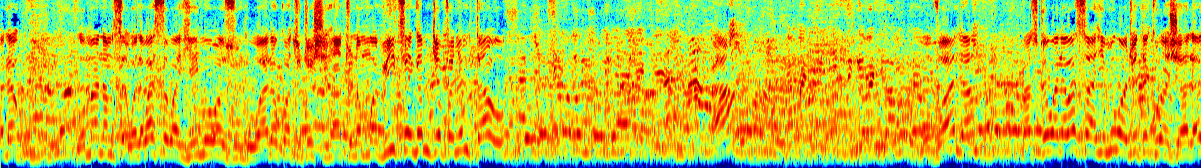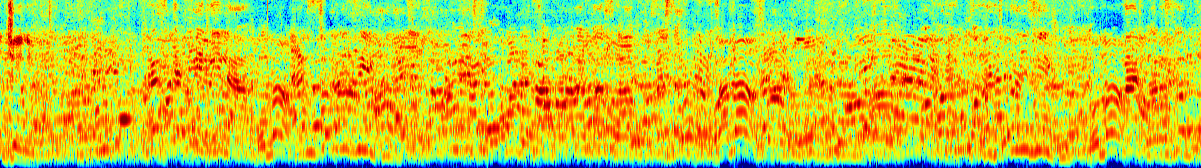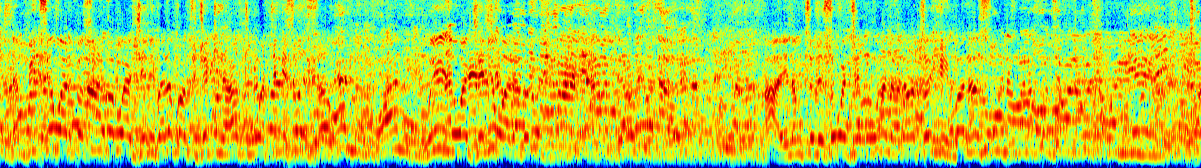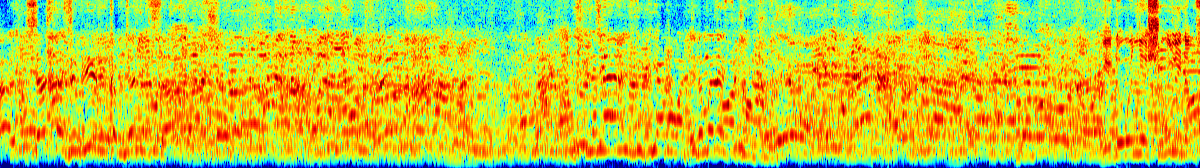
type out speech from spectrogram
wala wamana msa- wala basa wahimi wazungu wala kwa tutoshi hatu na mwabitse nga mjamfanya mtao. Ha? Voilà parce que wala basa himi wajote hala jeni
